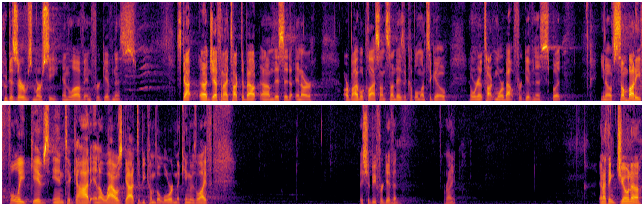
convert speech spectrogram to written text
who deserves mercy and love and forgiveness? Scott, uh, Jeff, and I talked about um, this in our, our Bible class on Sundays a couple months ago, and we're going to talk more about forgiveness. But, you know, if somebody fully gives in to God and allows God to become the Lord and the King of his life, they should be forgiven, right? And I think Jonah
